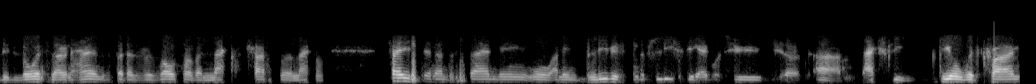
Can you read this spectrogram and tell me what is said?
the law into their own hands, but as a result of a lack of trust or a lack of faith and understanding, or I mean, believing in the police being able to, you know, um, actually deal with crime.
